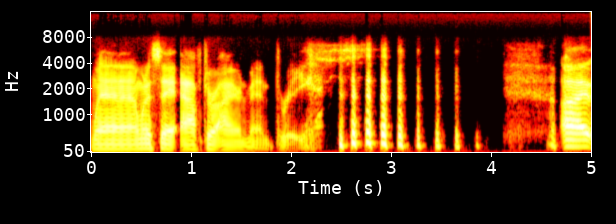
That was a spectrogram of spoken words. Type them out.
Well, I'm gonna say after Iron Man three. Uh,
